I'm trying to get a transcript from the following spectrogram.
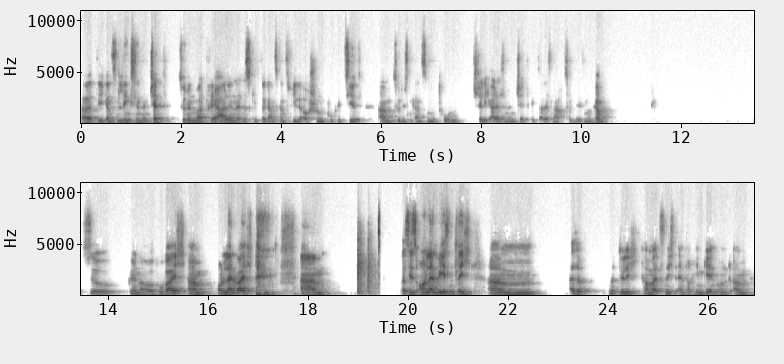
äh, die ganzen Links in den Chat zu den Materialien. Also es gibt da ganz, ganz viel auch schon publiziert ähm, zu diesen ganzen Methoden. Stelle ich alles in den Chat, gibt alles nachzulesen. Okay? So, genau. Wo war ich? Ähm, online war ich. ähm, was ist online wesentlich? Ähm, also natürlich kann man jetzt nicht einfach hingehen und ähm,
